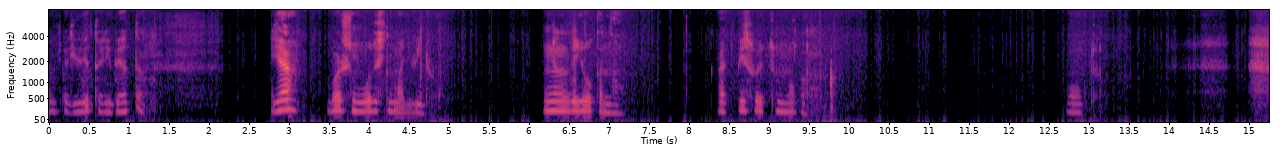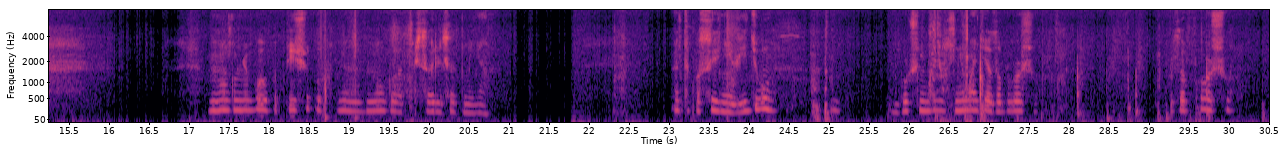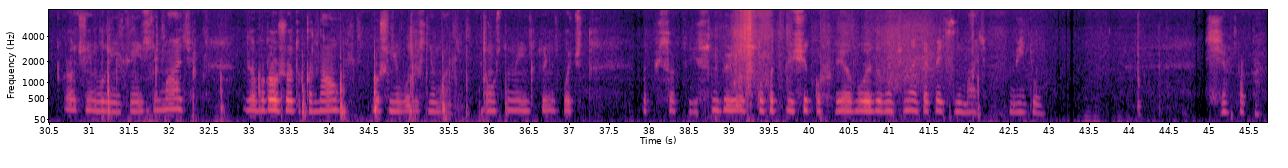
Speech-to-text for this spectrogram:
Всем привет, ребята. Я больше не буду снимать видео. Мне надоел канал. Отписывается много. Вот. Много меня было подписчиков, много отписались от меня. Это последнее видео. Больше не буду снимать, я заброшу. Заброшу. Короче, не буду ничего не снимать. Заброшу этот канал. Больше не буду снимать. Потому что мне никто не хочет подписаться. Если наберет 100 подписчиков, я буду начинать опять снимать видео. Всем пока.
